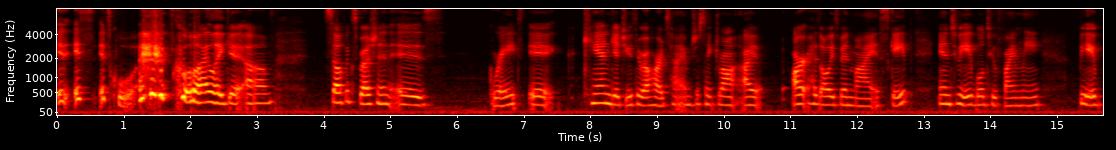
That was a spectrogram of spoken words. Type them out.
it, it's it's cool. it's cool. I like it. Um, self-expression is great. It can get you through a hard time. Just like draw I art has always been my escape and to be able to finally be able,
